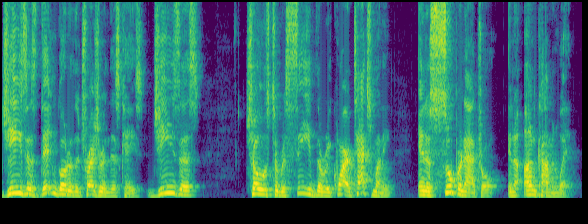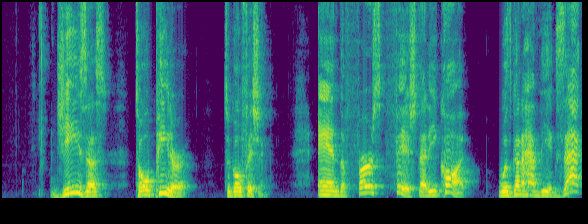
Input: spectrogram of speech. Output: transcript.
Jesus didn't go to the treasurer in this case. Jesus chose to receive the required tax money in a supernatural, in an uncommon way. Jesus told Peter to go fishing. And the first fish that he caught was going to have the exact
